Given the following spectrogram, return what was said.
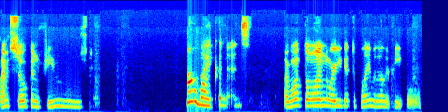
I'm so confused. Oh my goodness. I want the one where you get to play with other people.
